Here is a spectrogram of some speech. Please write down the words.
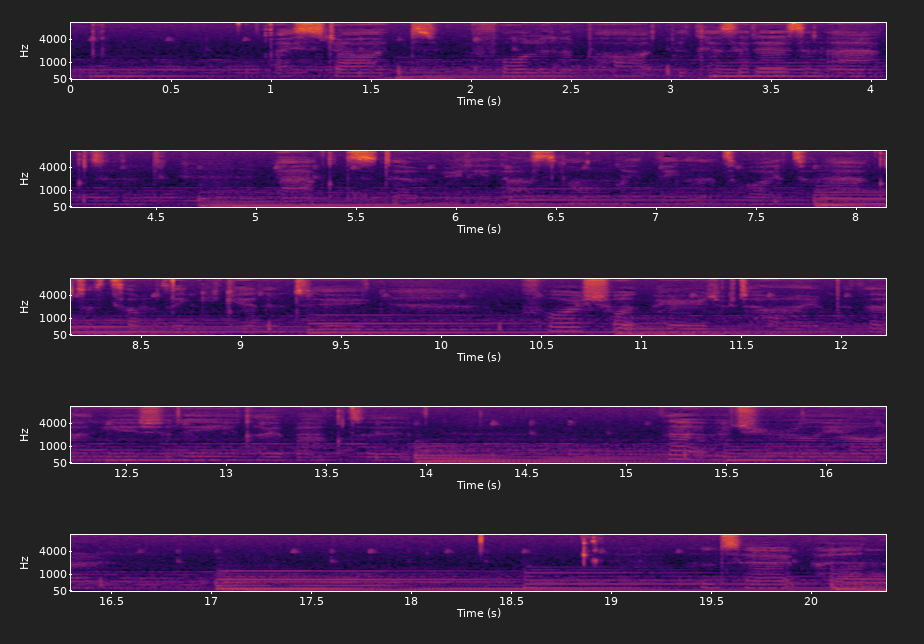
I start falling apart because it is an act and acts don't really last long. I think that's why it's an act. It's something you get into for a short period of time, but then usually you go back to that which you really are. And so I put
